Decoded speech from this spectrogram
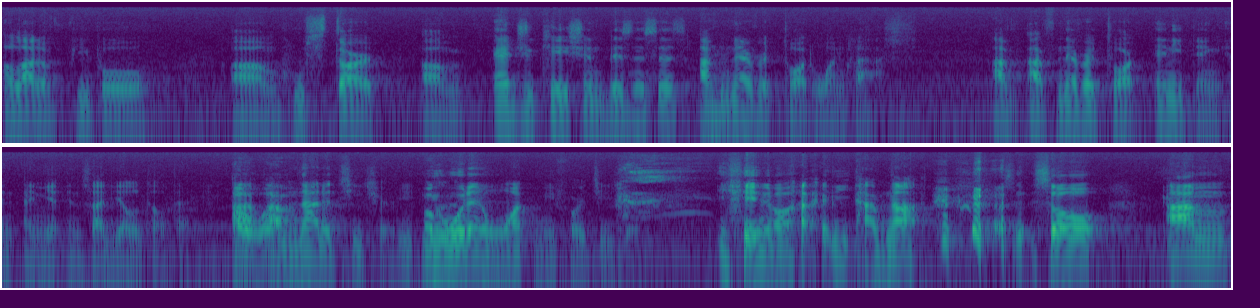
a lot of people um, who start um, education businesses, I've never taught one class. I've, I've never taught anything in, in, inside Yellowtail Tech. Oh, I, wow. I'm not a teacher. You, Okay. you wouldn't want me for a teacher. you know, I, I'm not. so, so um,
